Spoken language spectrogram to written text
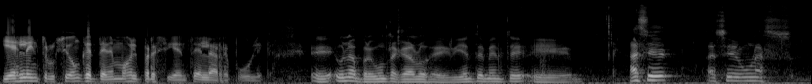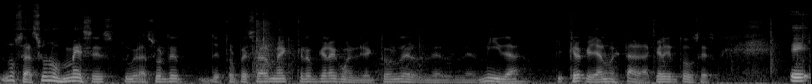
y es la instrucción que tenemos el presidente de la República. Eh, una pregunta, Carlos. Evidentemente, eh, hace, hace unas, no sé, hace unos meses tuve la suerte de tropezarme, creo que era con el director del, MIDA, creo que ya no está de aquel entonces, eh,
